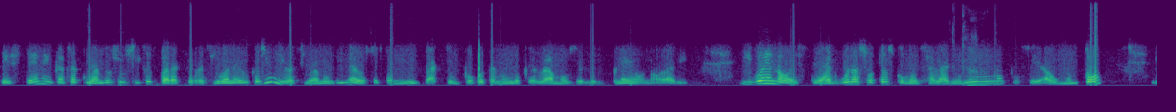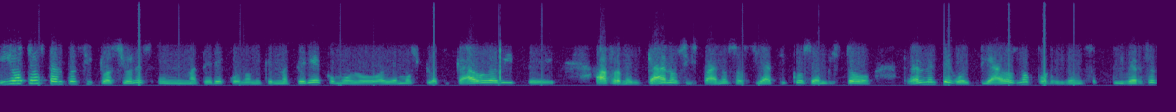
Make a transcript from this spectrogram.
estén en casa cuidando a sus hijos para que reciban educación y reciban un dinero. Esto también impacta un poco también lo que hablamos del empleo, ¿no, David? Y bueno, este, algunas otras como el salario mínimo que se aumentó, y otras tantas situaciones en materia económica, en materia como lo habíamos platicado, David, afroamericanos, hispanos, asiáticos se han visto realmente golpeados no por diversas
